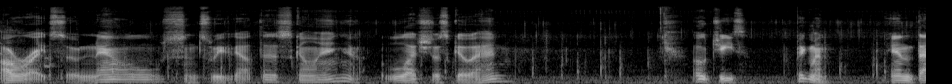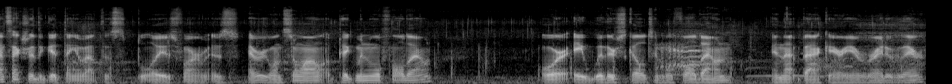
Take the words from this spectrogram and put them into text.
Alright, so now, since we've got this going, let's just go ahead. Oh, jeez. Pigman. And that's actually the good thing about this Blaze farm, is every once in a while a pigman will fall down, or a wither skeleton will fall down in that back area right over there,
